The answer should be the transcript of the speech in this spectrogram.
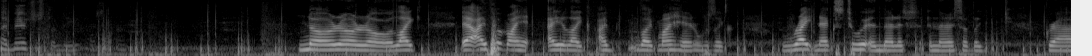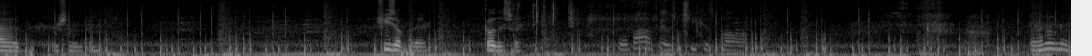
maybe it's just a leaf or something. No, no, no. Like, yeah, I put my I like I like my hand was like right next to it and then it's and then I said like grab or something. She's over there. Go this way. What about if it was Chica's bar? I don't know. You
